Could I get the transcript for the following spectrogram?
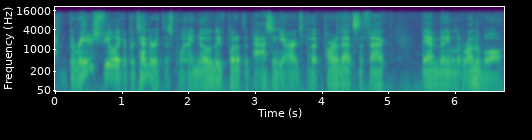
the Raiders feel like a pretender at this point. I know they've put up the passing yards, but part of that's the fact they haven't been able to run the ball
